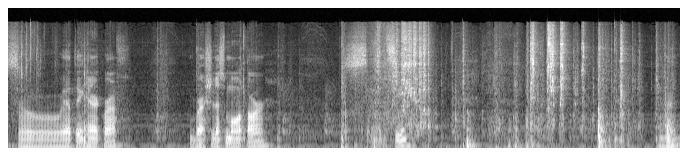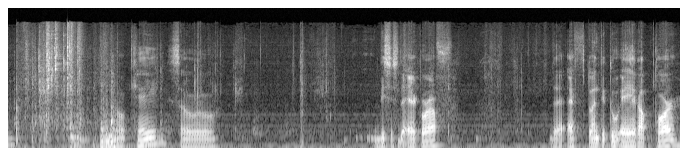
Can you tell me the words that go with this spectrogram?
So, ito yung aircraft. Brushless motor. Let's see. Okay, so this is the aircraft. The F-22A Raptor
